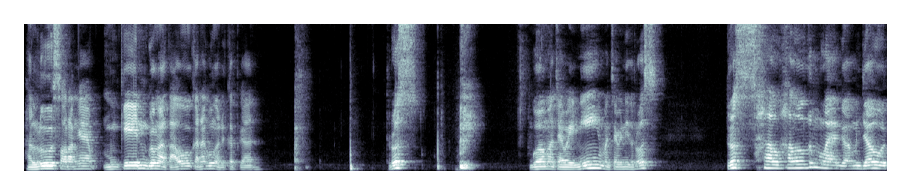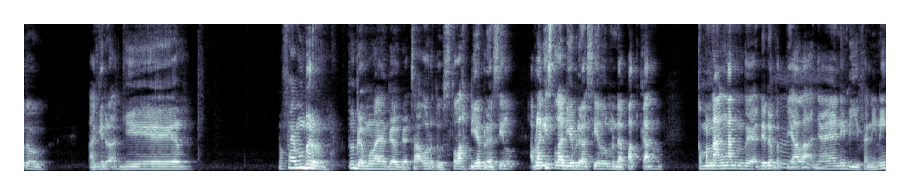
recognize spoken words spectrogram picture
halus orangnya mungkin gua nggak tahu karena gua nggak deket kan terus gua sama cewek ini sama cewek ini terus terus hal-hal tuh mulai agak menjauh tuh akhir-akhir November tuh udah mulai agak-agak caur tuh setelah dia berhasil apalagi setelah dia berhasil mendapatkan kemenangan tuh ya dia dapet Hmm. pialanya ini di event ini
